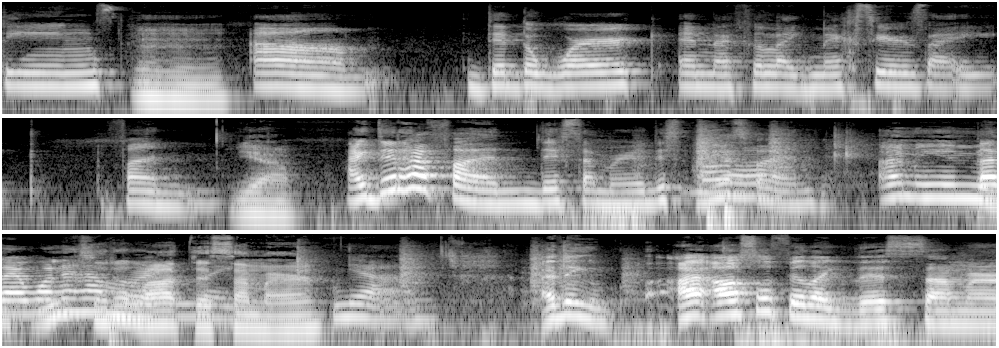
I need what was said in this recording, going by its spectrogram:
things. hmm Um, did the work, and I feel like next year is like fun. yeah I did have fun this summer. This summer was fun. i mean But I wanna have did a lot this like- summer Yeah, i think i also feel like this summer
